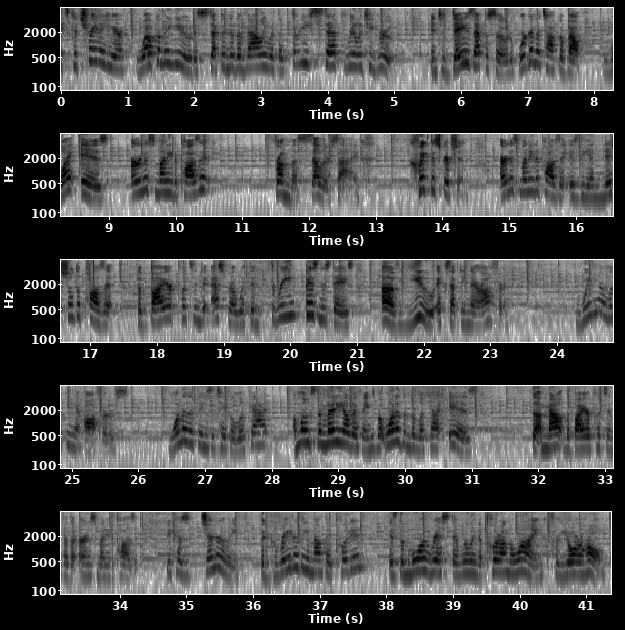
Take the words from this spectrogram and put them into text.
It's Katrina here, welcoming you to Step into the Valley with the Three Step Realty Group. In today's episode, we're going to talk about what is earnest money deposit from the seller side. Quick description Earnest money deposit is the initial deposit the buyer puts into escrow within three business days of you accepting their offer. When you're looking at offers, one of the things to take a look at amongst the many other things, but one of them to look at is the amount the buyer puts in for the earnest money deposit. Because generally, the greater the amount they put in is the more risk they're willing to put on the line for your home.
